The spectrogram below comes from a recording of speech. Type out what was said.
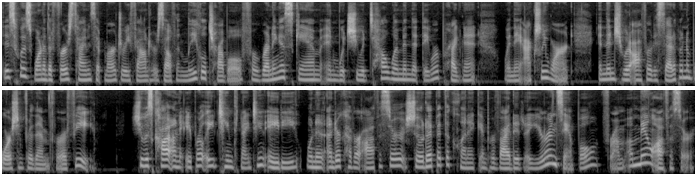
This was one of the first times that Marjorie found herself in legal trouble for running a scam in which she would tell women that they were pregnant when they actually weren't, and then she would offer to set up an abortion for them for a fee. She was caught on April 18, 1980, when an undercover officer showed up at the clinic and provided a urine sample from a male officer.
